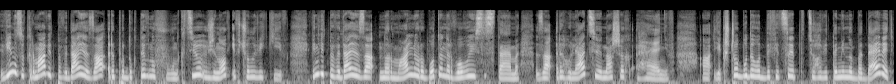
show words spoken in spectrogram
Він, зокрема, відповідає за репродуктивну функцію в жінок і в чоловіків. Він відповідає за нормальну роботу нервової системи, за регуляцію наших генів. А якщо буде от дефіцит цього вітаміну Б9,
